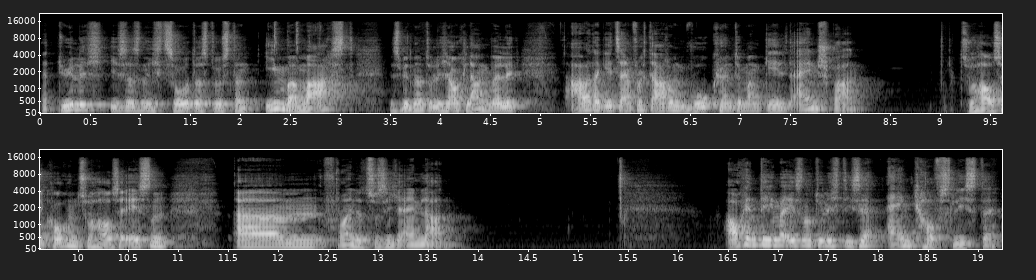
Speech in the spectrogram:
Natürlich ist es nicht so, dass du es dann immer machst. Es wird natürlich auch langweilig. Aber da geht es einfach darum, wo könnte man Geld einsparen. Zu Hause kochen, zu Hause essen, ähm, Freunde zu sich einladen. Auch ein Thema ist natürlich diese Einkaufsliste.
